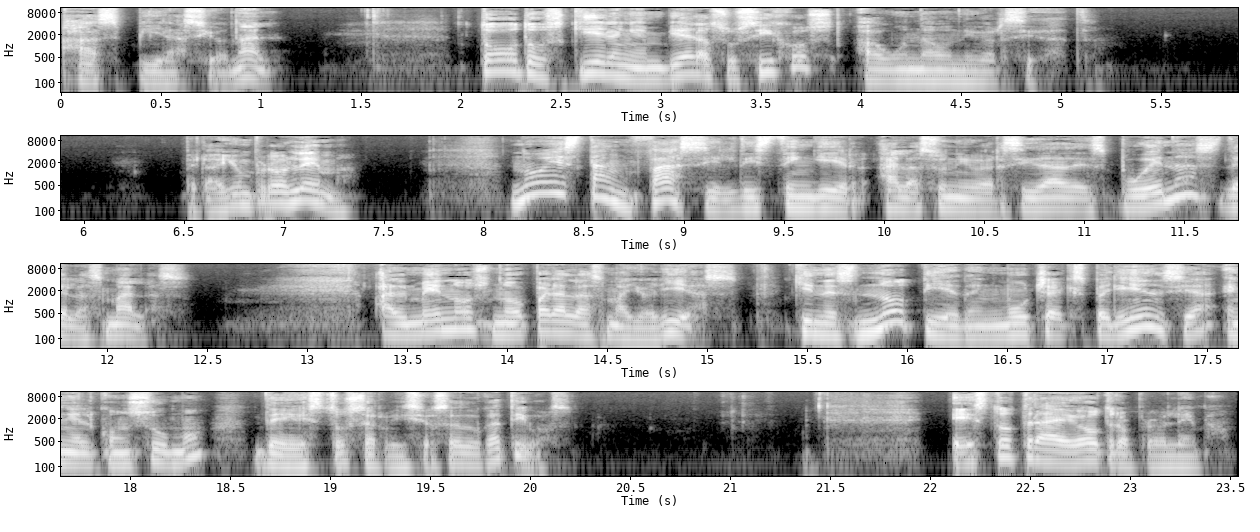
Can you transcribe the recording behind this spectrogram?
aspiracional todos quieren enviar a sus hijos a una universidad. Pero hay un problema. No es tan fácil distinguir a las universidades buenas de las malas. Al menos no para las mayorías, quienes no tienen mucha experiencia en el consumo de estos servicios educativos. Esto trae otro problema.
